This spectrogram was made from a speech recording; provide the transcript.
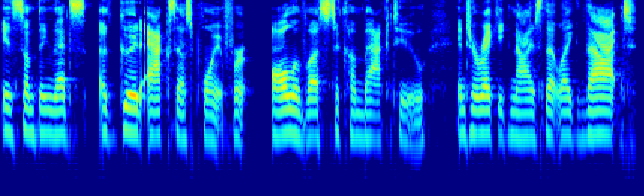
is something that's a good access point for all of us to come back to and to recognize that like that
